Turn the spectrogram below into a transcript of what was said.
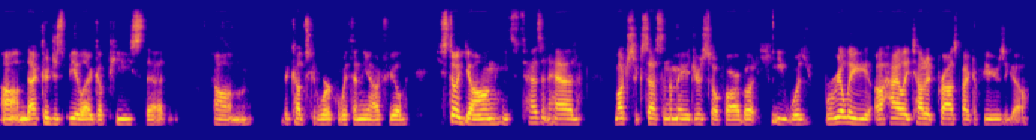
um, that could just be like a piece that um, the Cubs could work with in the outfield. He's still young. He hasn't had much success in the majors so far, but he was really a highly touted prospect a few years ago.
